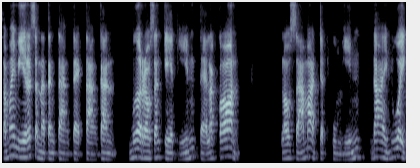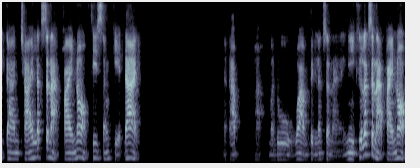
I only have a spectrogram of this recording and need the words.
ทำให้มีลักษณะต่างๆ แตกต่างกัน เมื่อเราสังเกตหินแต่ละก้อน เราสามารถจัดกลุ่มหินได้ด้วยการใช้ลักษณะภายนอกที่สังเกตได้นะครับมาดูว่ามันเป็นลักษณะนี่คือลักษณะภายนอก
